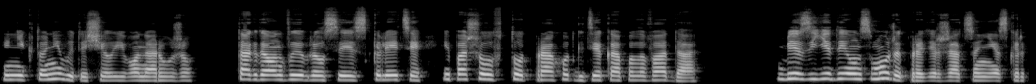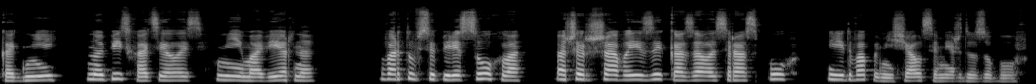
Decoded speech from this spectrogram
и никто не вытащил его наружу. Тогда он выбрался из клети и пошел в тот проход, где капала вода. Без еды он сможет продержаться несколько дней, но пить хотелось неимоверно. Во рту все пересохло, а шершавый язык, казалось, распух, и едва помещался между зубов.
